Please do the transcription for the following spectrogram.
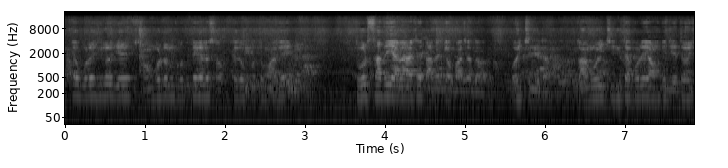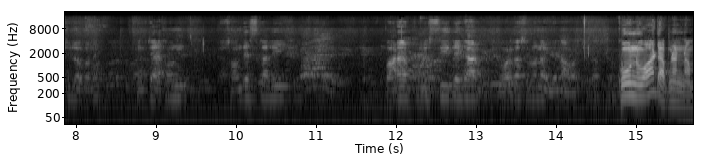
একটা বলেছিল যে সংগঠন করতে গেলে সব থেকে প্রথম আগে তোর সাথে যারা আছে তাদেরকে বাঁচাতে হবে। ওই চিন্তা তো আমি ওই চিন্তা করে আমাকে যেতে হয়েছিল ওখানে। কিন্তু এখন সন্দেশখালী পাড়ার পরিস্থিতি দেখে আর বরদাস্ত হলো না ওই জন্য আবার চলে কোন ওয়ার্ড? আপনার নাম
